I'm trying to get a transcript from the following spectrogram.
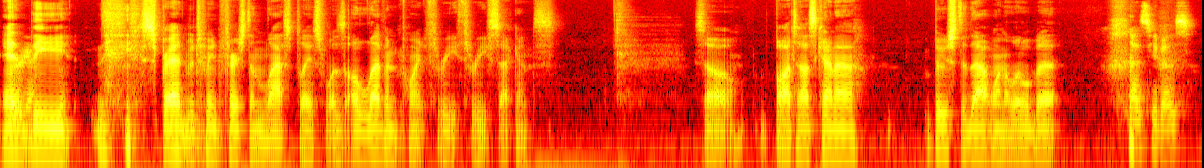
and the, the spread between first and last place was 11.33 seconds so Bottas kind of boosted that one a little bit As he does.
